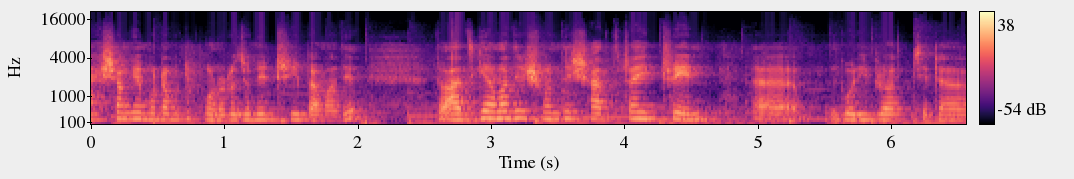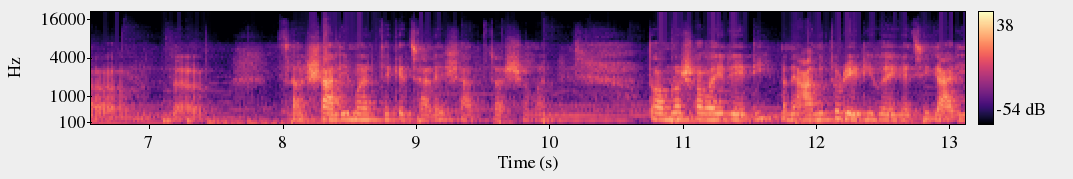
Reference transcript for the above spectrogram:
একসঙ্গে মোটামুটি পনেরো জনের ট্রিপ আমাদের। তো আজকে আমাদের সন্ধ্যে সাতটায় ট্রেন গরিবরথ যেটা শালিমার থেকে ছাড়ে সাতটার সময়। তো আমরা সবাই রেডি মানে আমি তো রেডি হয়ে গেছি, গাড়ি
